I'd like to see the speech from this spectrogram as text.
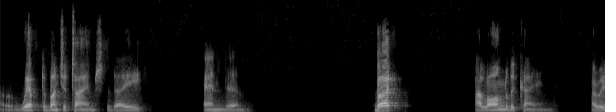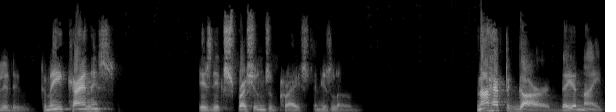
I've wept a bunch of times today, and um, but I long to be kind. I really do. To me, kindness is the expressions of Christ and His love. And I have to guard day and night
